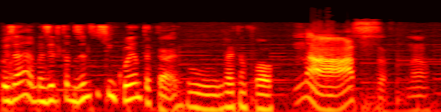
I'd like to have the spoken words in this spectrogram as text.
Pois é, mas ele tá 250, cara, o Titanfall. Nossa! Não.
